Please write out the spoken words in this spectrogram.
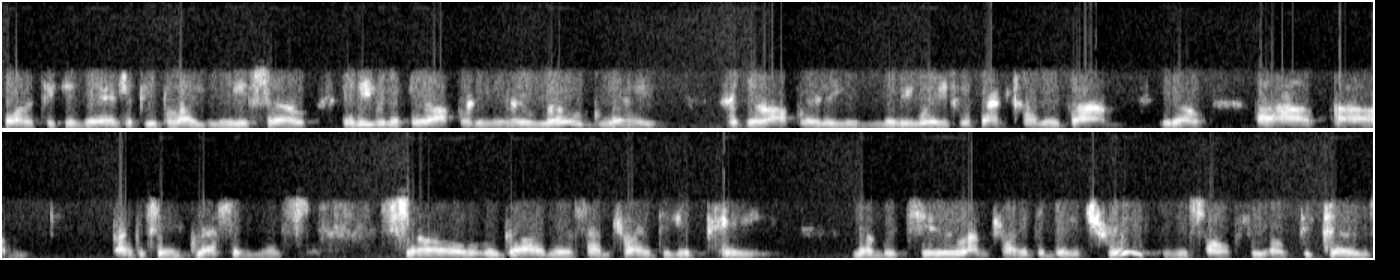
want to take advantage of people like me. So, and even if they're operating in a rogue way, they're operating in many ways with that kind of, um, you know, uh, um, I would say aggressiveness. So, regardless, I'm trying to get paid. Number two, I'm trying to bring truth to this whole field because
